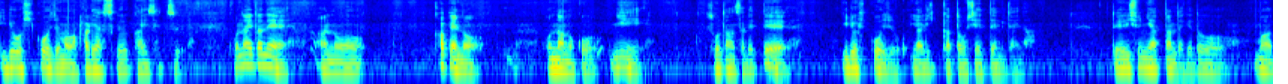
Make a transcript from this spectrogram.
医療費控除も分かりやすく解説。この間ねあのカフェの女の子に相談されて医療費控除やり方教えてみたいな。で一緒にやったんだけどまあ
